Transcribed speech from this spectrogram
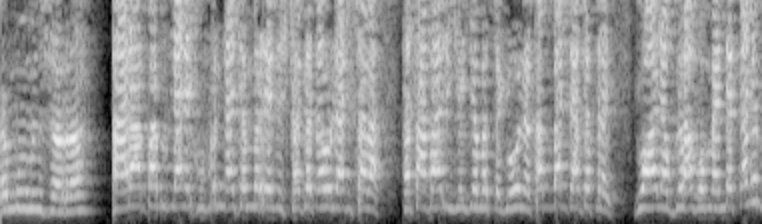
ደግሞ ምን ሰራ? አባዱላ ላይ ሹፍርና ጀምሬልሽ ከገጠር ወደ አዲስ አበባ ተሳፋሪ ይዤ እየመጣሁ የሆነ ከባድ ዳገት ላይ የኋላው ግራ ጎማ አይነቀልም።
